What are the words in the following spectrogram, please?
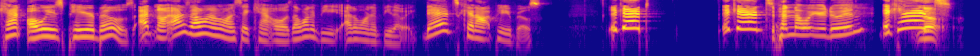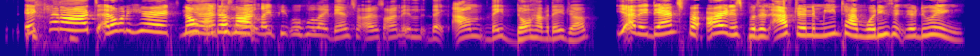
can't always pay your bills. I no, honestly, I don't even want to say can't always. I want to be. I don't want to be that way. Dance cannot pay your bills. It can't. It can't. Depending on what you're doing. It can't. No. It cannot. I don't want to hear it. No, Yeah, it does aren't. Like people who like dance for artists, aren't they? Like I don't. They don't have a day job. yeah, they dance for artists, but then after, in the meantime, what do you think they're doing?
